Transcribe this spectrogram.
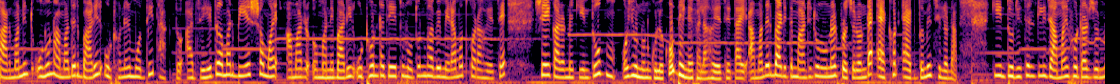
পার্মানেন্ট উনুন আমাদের বাড়ির উঠোনের মধ্যেই থাকতো। আর যেহেতু আমার বিয়ের সময় আমার মানে বাড়ির উঠোনটা যেহেতু নতুনভাবে মেরামত করা হয়েছে, সেই কারণে কিন্তু ওই উনুনগুলোকেও ভেঙে ফেলা হয়েছে। তাই আমাদের বাড়িতে মাটির উনুনের প্রচলনটা এখন একদমই ছিল না। কিন্তু রিসেন্টলি জামাই ফোটার জন্য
